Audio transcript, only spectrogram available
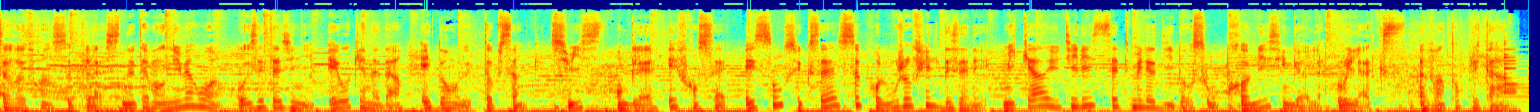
Ce refrain se classe notamment numéro 1 aux États-Unis et au Canada et dans le top 5 suisse, anglais et français. Et son succès se prolonge au fil des années. Mika utilise cette mélodie dans son premier single, Relax, 20 ans plus tard.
